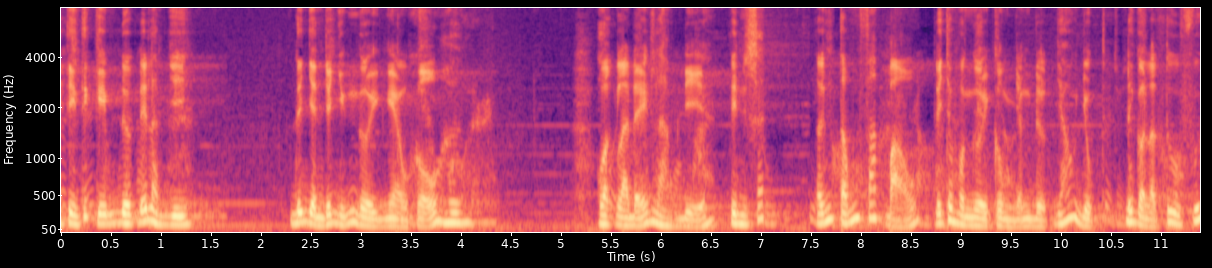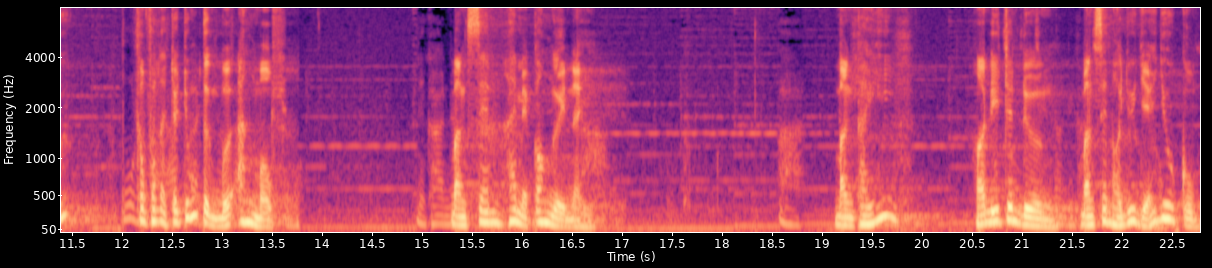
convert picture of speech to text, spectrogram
Vậy tiền tiết kiệm được để làm gì? Để dành cho những người nghèo khổ hơn. Hoặc là để làm đĩa, in sách Ấn tống pháp bảo Để cho mọi người cùng nhận được giáo dục Đây gọi là tu phước. Không phải là cho chúng từng bữa ăn một. Bạn xem hai mẹ con người này. Bạn thấy Họ đi trên đường Bạn xem họ vui vẻ vô cùng.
